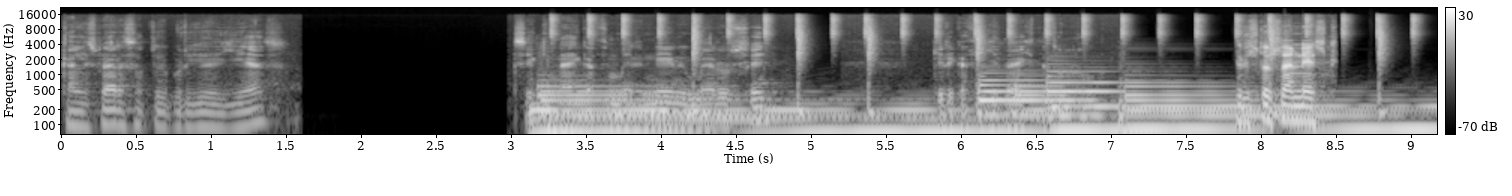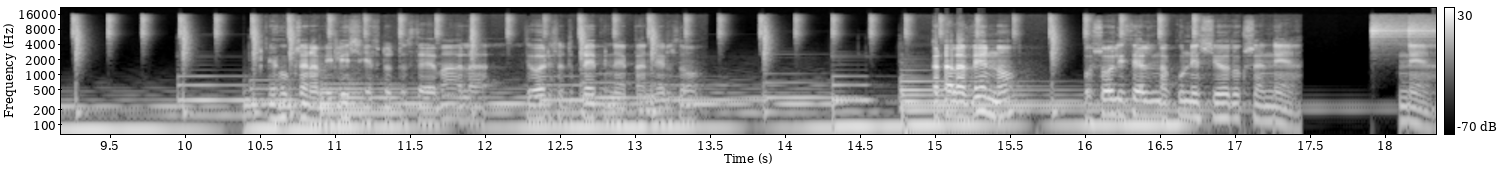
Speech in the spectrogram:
Καλησπέρα σας από το Υπουργείο Υγείας. Ξεκινάει η καθημερινή ενημέρωση. Κύριε καθηγητά, έχετε το λόγο. Χριστός Ανέστη. Έχω ξαναμιλήσει για αυτό το θέμα, αλλά θεώρησα ότι πρέπει να επανέλθω. Καταλαβαίνω πως όλοι θέλουν να ακούνε αισιόδοξα νέα. Νέα.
